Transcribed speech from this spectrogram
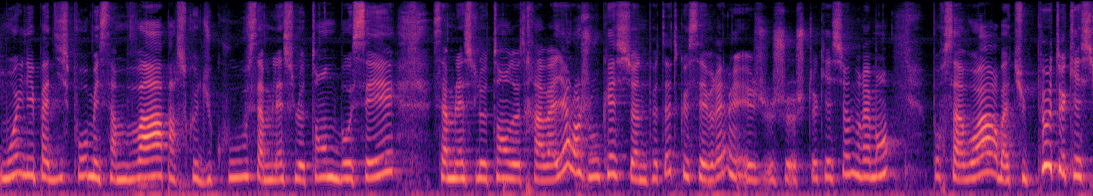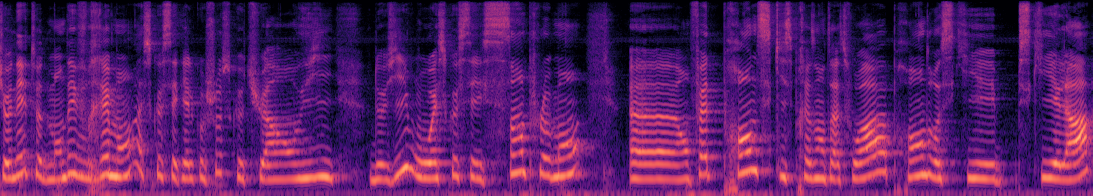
moi il n'est pas dispo, mais ça me va parce que du coup, ça me laisse le temps de bosser, ça me laisse le temps de travailler. Alors je vous questionne, peut-être que c'est vrai, mais je, te questionne vraiment pour savoir, bah, tu peux te questionner, te demander vraiment, est-ce que c'est quelque chose que tu as envie de vivre ou est-ce que c'est simplement euh, en fait, prendre ce qui se présente à toi, prendre ce qui est, ce qui est là,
